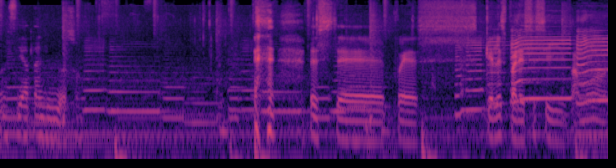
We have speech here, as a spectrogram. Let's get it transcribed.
un día tan lluvioso. este, pues, ¿qué les parece si vamos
